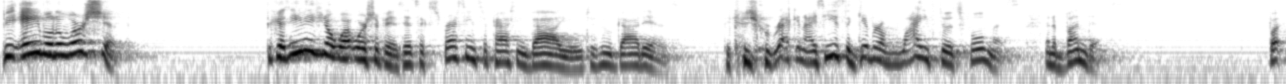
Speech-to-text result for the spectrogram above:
be able to worship? Because even if you know what worship is, it's expressing surpassing value to who God is. Because you recognize He is the giver of life to its fullness and abundance. But,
